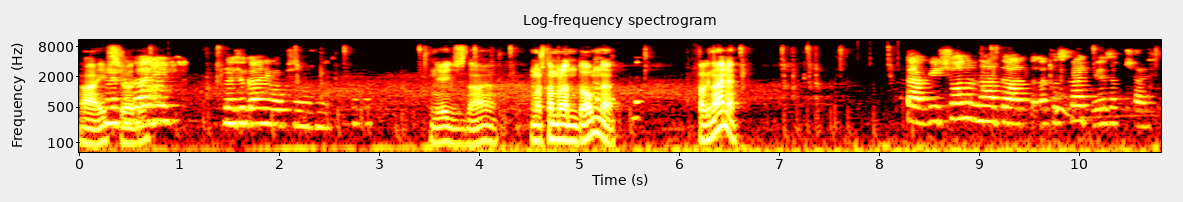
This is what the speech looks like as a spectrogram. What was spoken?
А, и все, да? они, нафига они вообще нужны? Я не знаю. Может там рандомно? Погнали? Так, еще нам надо от- отыскать две запчасти.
